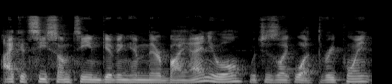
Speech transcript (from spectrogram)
I could see some team giving him their biannual, which is like what three point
